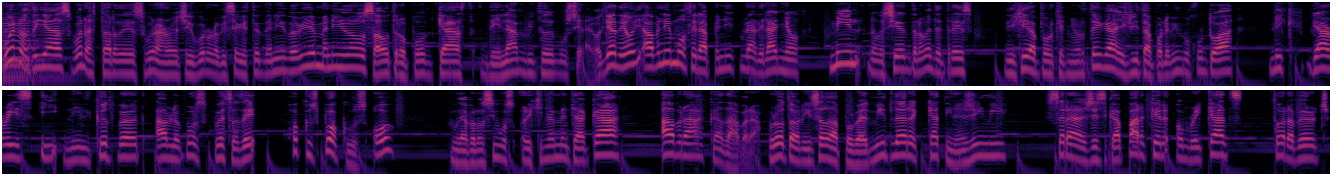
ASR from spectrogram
Buenos días, buenas tardes, buenas noches, bueno lo que sea que estén teniendo, bienvenidos a otro podcast del ámbito de murciélago. El día de hoy hablemos de la película del año 1993, dirigida por Kenny Ortega y escrita por el mismo junto a Mick Garris y Neil Cuthbert. Habla por supuesto de Hocus Pocus o, como la conocimos originalmente acá, Abra Cadabra, protagonizada por Beth Midler, Kathy Najimy, Sarah Jessica Parker, Omri Katz, Thora Birch,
